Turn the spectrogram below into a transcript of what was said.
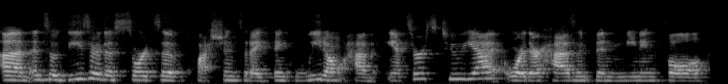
Um, and so these are the sorts of questions that I think we don't have answers to yet, or there hasn't been meaningful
